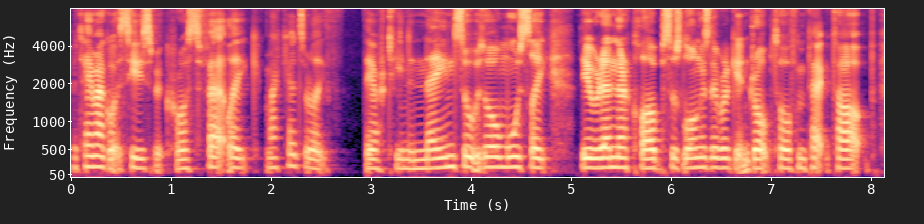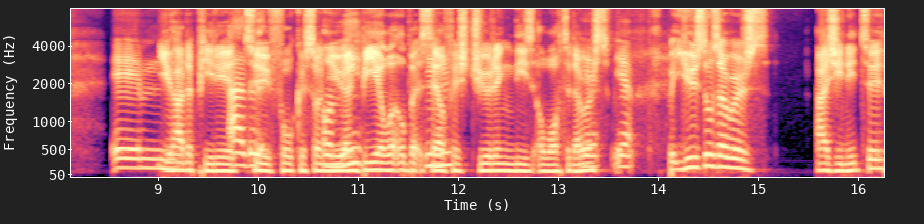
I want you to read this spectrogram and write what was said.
the time I got serious about CrossFit, like my kids were like 13 and 9. So it was almost like they were in their clubs as long as they were getting dropped off and picked up. Um, you had a period to focus on, on you me. and be a little bit mm-hmm. selfish mm-hmm. during these allotted hours. Yeah, yeah. But use those hours as you need to.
